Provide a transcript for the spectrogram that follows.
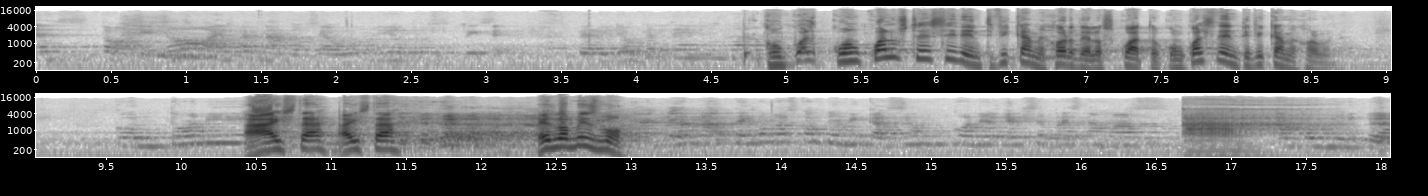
es Tony. No, es Fernando. O sea, uno y otros dicen, pero yo que tengo ¿Con cuál, ¿Con cuál usted se identifica mejor de los cuatro? ¿Con cuál se identifica mejor? mano? con Tony, Ahí está, ahí está. Es lo mismo. tengo más comunicación con él. Él se presta más Ah, a comunicar.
